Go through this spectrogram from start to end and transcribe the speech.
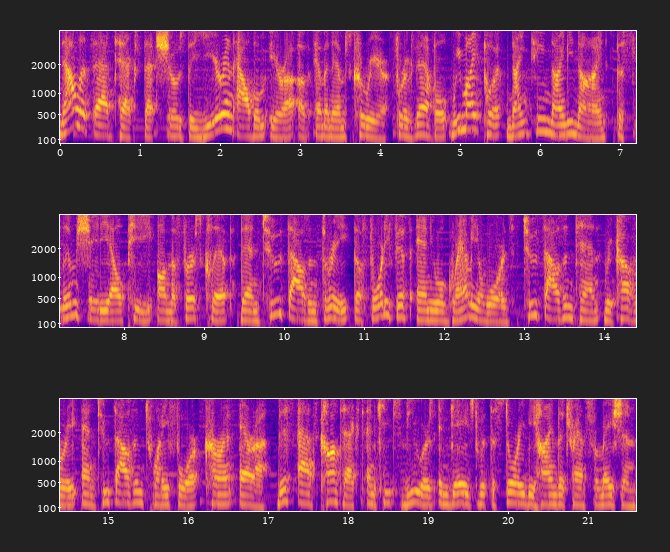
Now let's add text that shows the year and album era of Eminem's career. For example, we might put 1999, the Slim Shady LP on the first clip, then 2003, the 45th Annual Grammy Awards, 2010 Recovery, and 2024 Current Era. This adds context and keeps viewers engaged with the story behind the transformation.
